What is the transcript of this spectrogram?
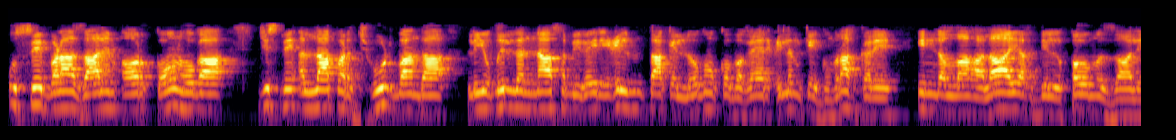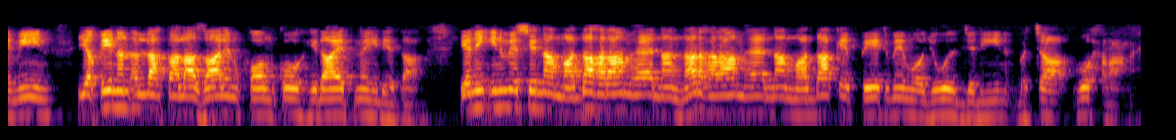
اس سے بڑا ظالم اور کون ہوگا جس نے اللہ پر جھوٹ باندھا لیضل الناس بغیر علم تاکہ لوگوں کو بغیر علم کے گمراہ کرے۔ ان اللہ لا يهدي القوم الظالمین یقینا اللہ تعالی ظالم قوم کو ہدایت نہیں دیتا۔ یعنی ان میں سے نہ مادہ حرام ہے، نہ نر حرام ہے، نہ مادہ کے پیٹ میں موجود جنین بچہ وہ حرام ہے۔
